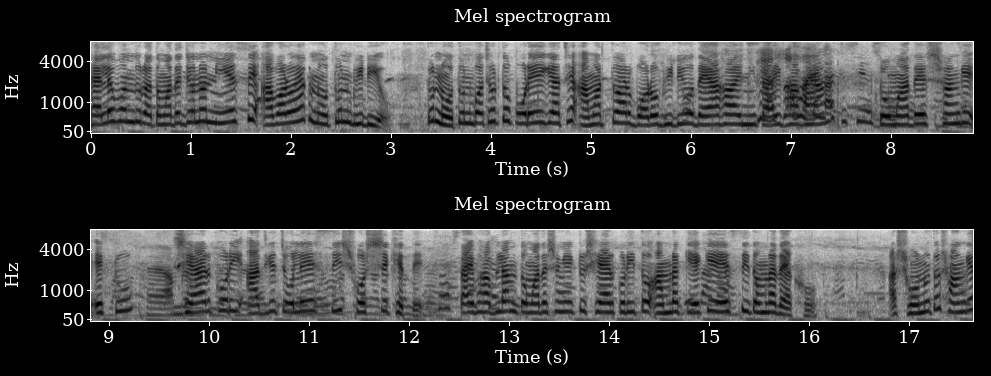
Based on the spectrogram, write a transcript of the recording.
হ্যালো বন্ধুরা তোমাদের জন্য নিয়ে এসেছি আবারও এক নতুন ভিডিও। তো নতুন বছর তো পড়েই গেছে আমার তো আর বড় ভিডিও দেয়া হয়নি তাই ভাবলাম তোমাদের সঙ্গে একটু শেয়ার করি। আজকে চলে এসেছি সর্ষে খেতে। তাই ভাবলাম তোমাদের সঙ্গে একটু শেয়ার করি। তো আমরা কে কে এসেছি তোমরা দেখো। আর সোনু তো সঙ্গে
